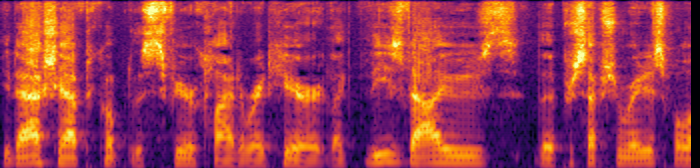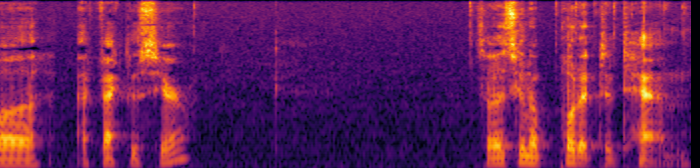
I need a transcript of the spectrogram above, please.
You'd actually have to come up to the sphere collider right here. Like these values, the perception radius will uh, affect this here. So it's going to put it to 10.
